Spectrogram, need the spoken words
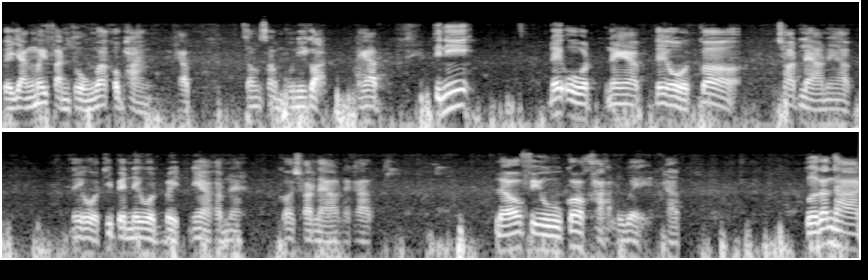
แต่ยังไม่ฟันธงว่าเขาพังนะครับ ต้องซ่อมพวกนี้ก่อนนะครับ ทีนี้ไดโอดนะครับ ไดโอดก็ช็อตแล้วนะครับ ไดโอดที่เป็นไดโอดบริดเนี่ยครับนะ ก็ช็อตแล้วนะครับ แล้วฟิลก็ขาดด้วยครับ ตัวต้านทาน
